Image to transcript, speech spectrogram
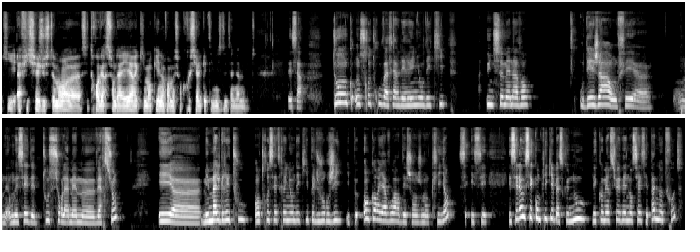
qui affichait justement euh, ces trois versions derrière et qu'il manquait une information cruciale qui était mise de dernière minute. C'est ça. Donc, on se retrouve à faire les réunions d'équipe une semaine avant, où déjà on fait, on, on essaie d'être tous sur la même version et euh, mais malgré tout, entre cette réunion d'équipe et le jour J, il peut encore y avoir des changements clients. Et c'est et c'est là où c'est compliqué parce que nous, les commerciaux événementiels, c'est pas de notre faute.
